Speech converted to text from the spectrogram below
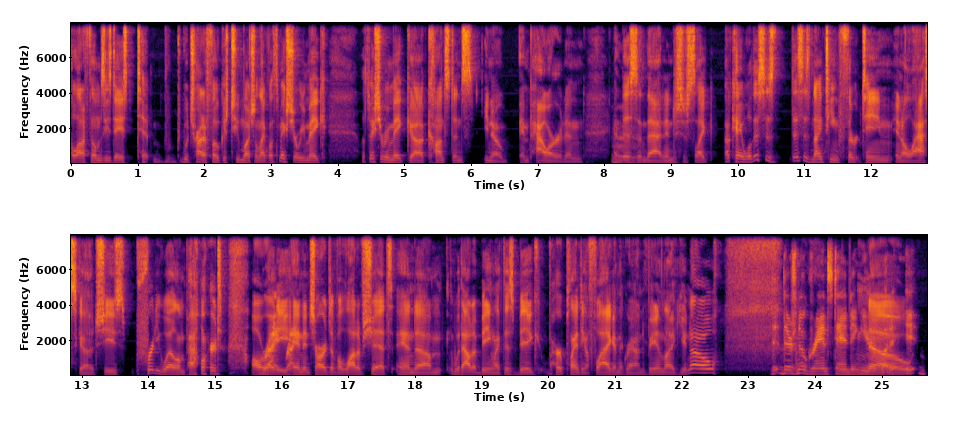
a lot of films these days tip, would try to focus too much on like let's make sure we make let's make sure we make uh, Constance you know empowered and and Mm-hmm. this and that and it's just like okay well this is this is 1913 in Alaska she's pretty well empowered already right. and in charge of a lot of shit and um, without it being like this big her planting a flag in the ground and being like you know Th- There's no grandstanding here, No, but it, it,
